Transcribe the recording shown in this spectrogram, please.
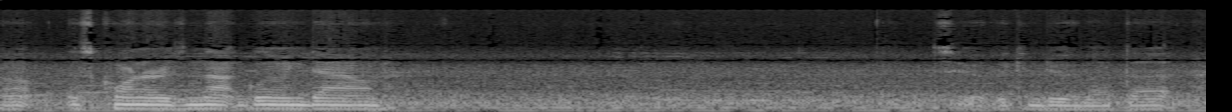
Oh, this corner is not gluing down. Let's see what we can do about that.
